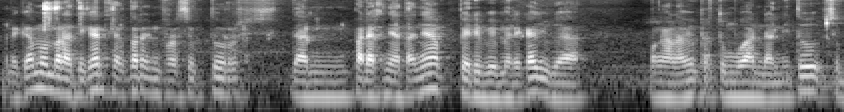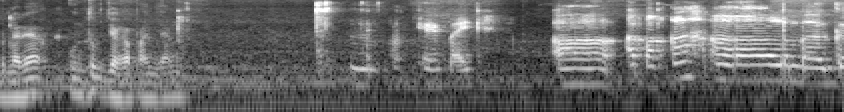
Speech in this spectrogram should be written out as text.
mereka memperhatikan sektor infrastruktur dan pada kenyataannya PDB mereka juga mengalami pertumbuhan dan itu sebenarnya untuk jangka panjang. Hmm, Oke okay, baik. Uh, apakah uh, lembaga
